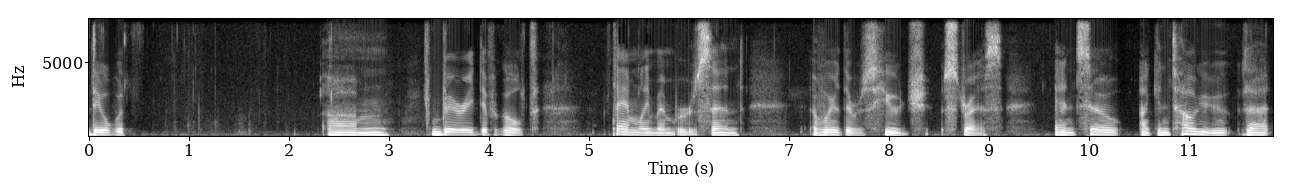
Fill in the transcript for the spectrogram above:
deal with um, very difficult family members and where there was huge stress. And so I can tell you that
